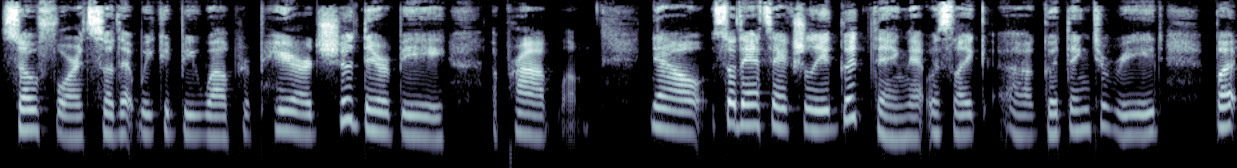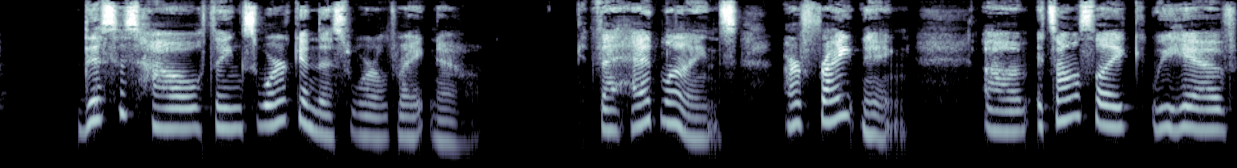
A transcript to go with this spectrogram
so forth so that we could be well prepared should there be a problem. Now, so that's actually a good thing. That was like a good thing to read, but this is how things work in this world right now. The headlines are frightening. Um, it's almost like we have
